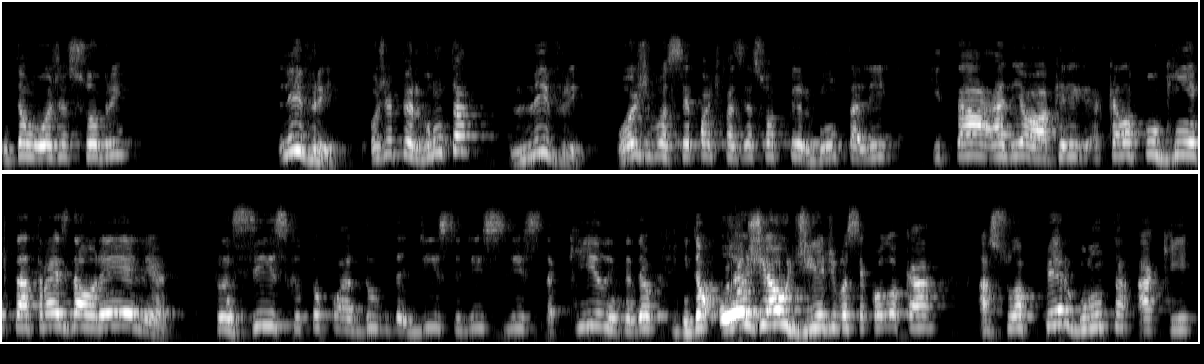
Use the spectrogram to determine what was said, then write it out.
Então hoje é sobre livre. Hoje é pergunta livre. Hoje você pode fazer a sua pergunta ali que tá ali, ó, aquele, aquela pulguinha que tá atrás da orelha. Francisco, eu tô com a dúvida disso, disso, disso, daquilo, entendeu? Então hoje é o dia de você colocar a sua pergunta aqui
